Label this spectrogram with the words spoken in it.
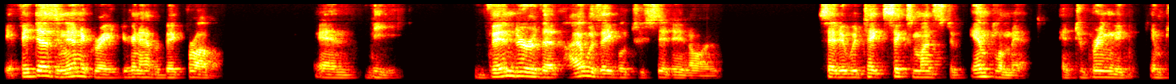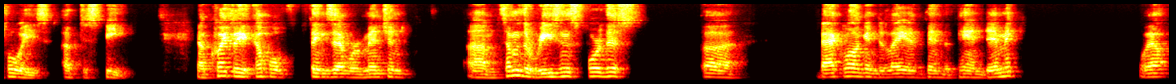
If it doesn't integrate, you're going to have a big problem. And the vendor that I was able to sit in on said it would take six months to implement and to bring the employees up to speed. Now, quickly, a couple of things that were mentioned. Um, some of the reasons for this uh, backlog and delay have been the pandemic. Well,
